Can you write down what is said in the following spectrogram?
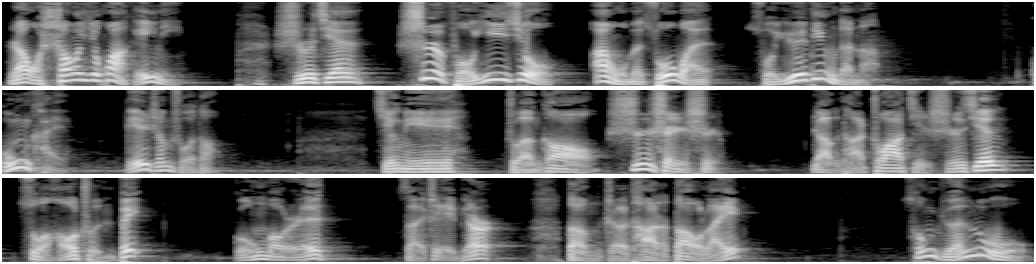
让我捎一句话给你，时间是否依旧按我们昨晚所约定的呢？”龚凯连声说道：“请你。”转告施绅士，让他抓紧时间做好准备。龚某人在这边等着他的到来。从原路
